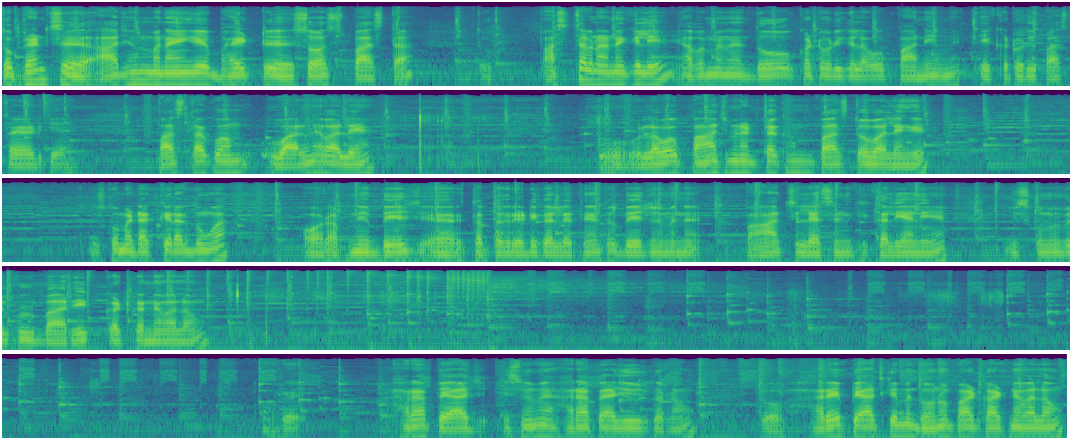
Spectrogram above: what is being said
तो फ्रेंड्स आज हम बनाएँगे वाइट सॉस पास्ता तो पास्ता बनाने के लिए यहाँ पर मैंने दो कटोरी के लगभग पानी में एक कटोरी पास्ता ऐड किया है। पास्ता को हम उबालने वाले हैं। तो लगभग पाँच मिनट तक हम पास्ता उबालेंगे। इसको मैं ढक के रख दूँगा और अपनी बेज तब तक रेडी कर लेते हैं। तो बेज में मैंने पाँच लहसुन की कलियाँ ली हैं, जिसको मैं बिल्कुल बारीक कट करने वाला हूँ। और हरा प्याज, इसमें मैं हरा प्याज यूज़ कर रहा हूँ। तो हरे प्याज के मैं दोनों पार्ट काटने वाला हूँ।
